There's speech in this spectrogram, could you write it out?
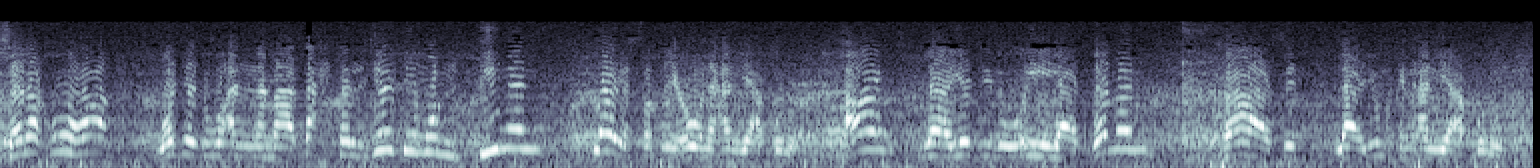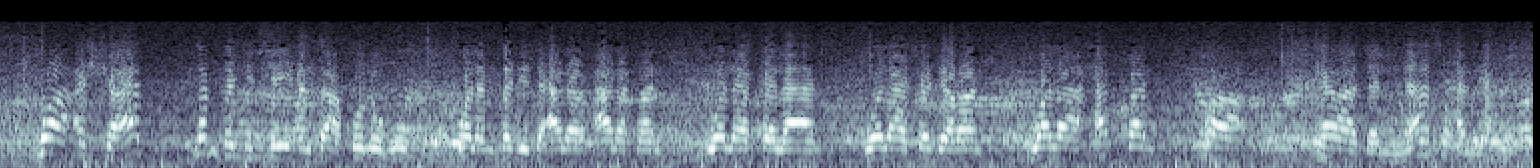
سلخوها وجدوا أن ما تحت الجلد منتنا لا يستطيعون أن يأكلوا أو لا يجدوا إلا دما فاسد لا يمكن أن يأكلوا والشعب لم تجد شيئا تأكله ولم تجد علفا ولا كلان ولا شجرا ولا حبا وكاد الناس أن يهلكوا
